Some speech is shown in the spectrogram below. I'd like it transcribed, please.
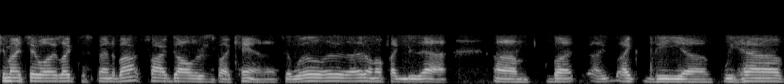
she might say, well, I'd like to spend about five dollars if I can. And I said, well, I don't know if I can do that. Um, but I like the uh, we have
